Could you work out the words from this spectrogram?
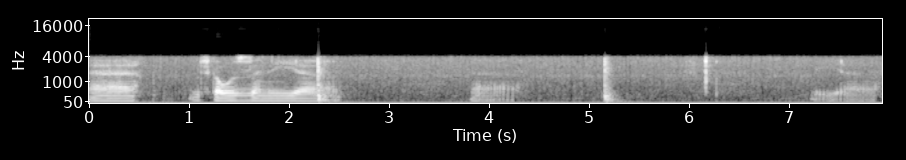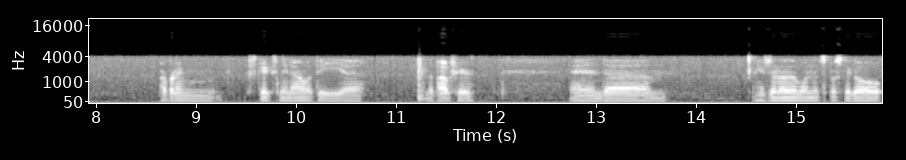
uh, which goes in the uh, uh, the uh, pepperling escapes me now with the uh, the pouch here, and um, here's another one that's supposed to go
